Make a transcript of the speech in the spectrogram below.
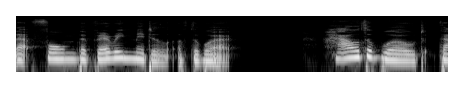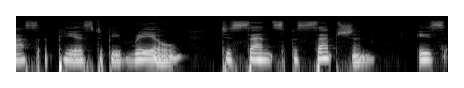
that form the very middle of the work. How the world thus appears to be real to sense perception is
